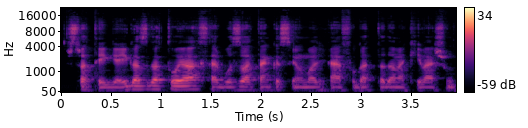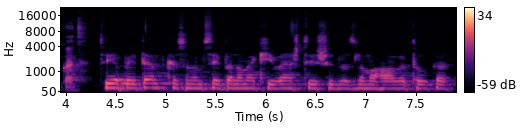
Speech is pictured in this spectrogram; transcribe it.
stratégiai igazgatója. Szerbusz Zoltán, köszönöm, hogy elfogadtad a meghívásunkat. Szia Péter, köszönöm szépen a meghívást, és üdvözlöm a hallgatókat.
